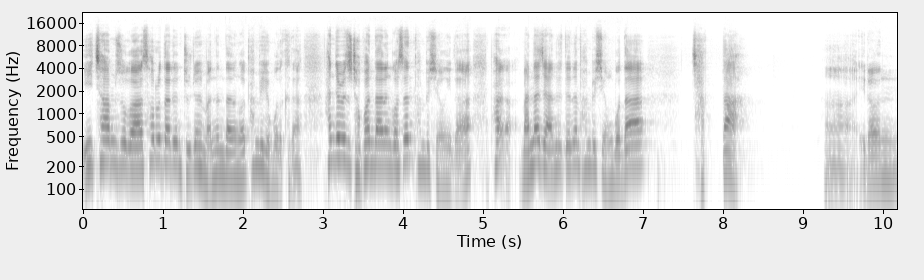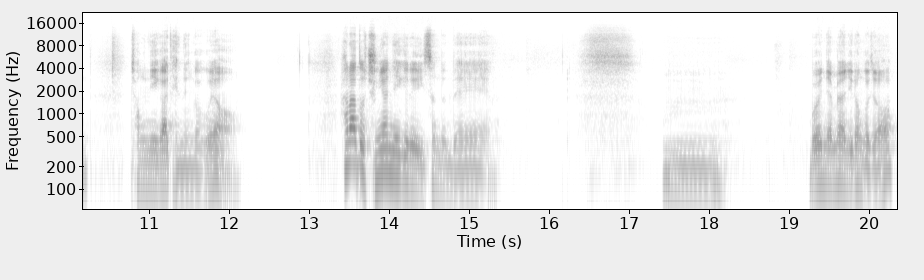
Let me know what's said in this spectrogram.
2차 함수가 서로 다른 두 점을 만난다는 건 판별식 0보다 크다. 한 점에서 접한다는 것은 판별식 0이다. 파- 만나지 않을 때는 판별식 0보다 작다. 아, 이런 정리가 되는 거고요. 하나 더 중요한 얘기를 있었는데 음, 뭐였냐면 이런 거죠.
